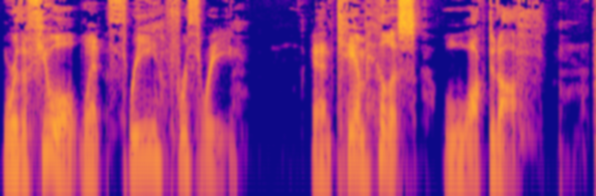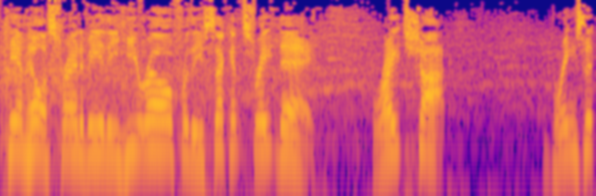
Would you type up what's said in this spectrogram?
where the Fuel went three for three. And Cam Hillis walked it off. Cam Hillis trying to be the hero for the second straight day. Right shot. Brings it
